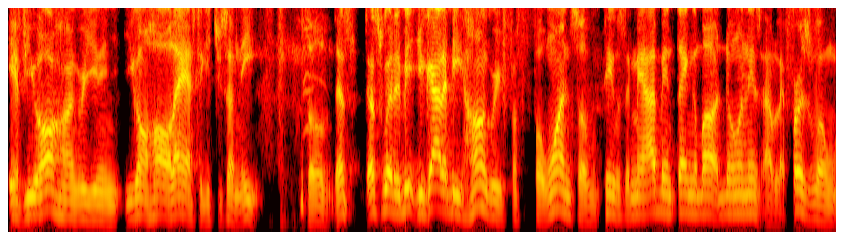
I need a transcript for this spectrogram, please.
if you are hungry, you you're gonna haul ass to get you something to eat. So that's that's what it be. You got to be hungry for for one. So people say, man, I've been thinking about doing this. I'm like, first of all,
